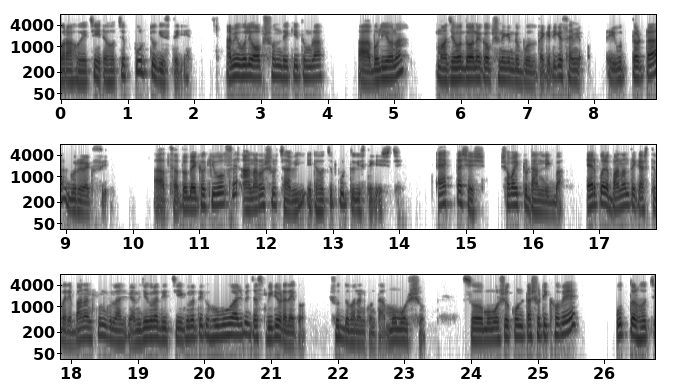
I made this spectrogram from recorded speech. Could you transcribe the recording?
করা হয়েছে, এটা হচ্ছে পর্তুগিজ থেকে। আমি বলি অপশন দেখি তোমরা বলিও না। মাঝে মধ্যে অনেক অপশনে কিন্তু ভুল থাকে। ঠিক আছে? আমি এই উত্তরটা ঘুরে রাখছি। আচ্ছা তো দেখো কি বলছে? আনারসুর চাবি, এটা হচ্ছে পর্তুগিজ থেকে এসেছে। একটা শেষ, সবাই একটু ডান লিখবা। এরপরে বানান থেকে আসতে পারে, বানান কোনগুলো আসবে? আমি যেগুলো দিচ্ছি, এগুলো থেকে হুবহু আসবে জাস্ট ভিডিওটা দেখো। শুদ্ধ বানান কোনটা? মুমূর্ষু। সো মুমূর্ষু কোনটা সঠিক হবে? উত্তর হচ্ছে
